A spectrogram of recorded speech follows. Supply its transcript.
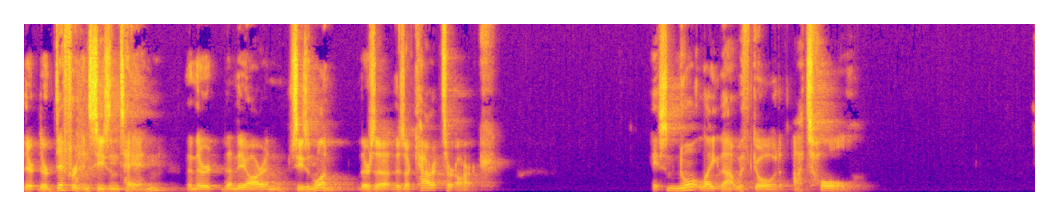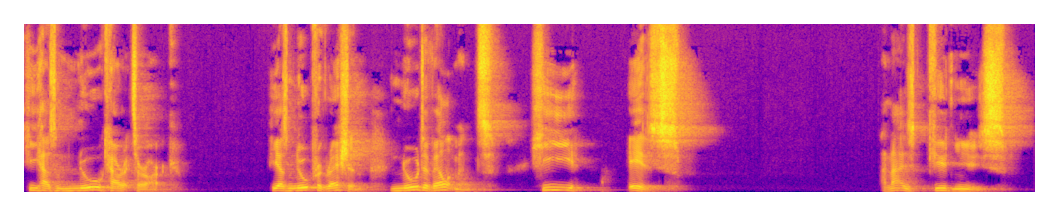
They're, they're different in season 10 than, they're, than they are in season 1. There's a, there's a character arc it's not like that with God at all. He has no character arc. He has no progression, no development. He is. And that is good news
